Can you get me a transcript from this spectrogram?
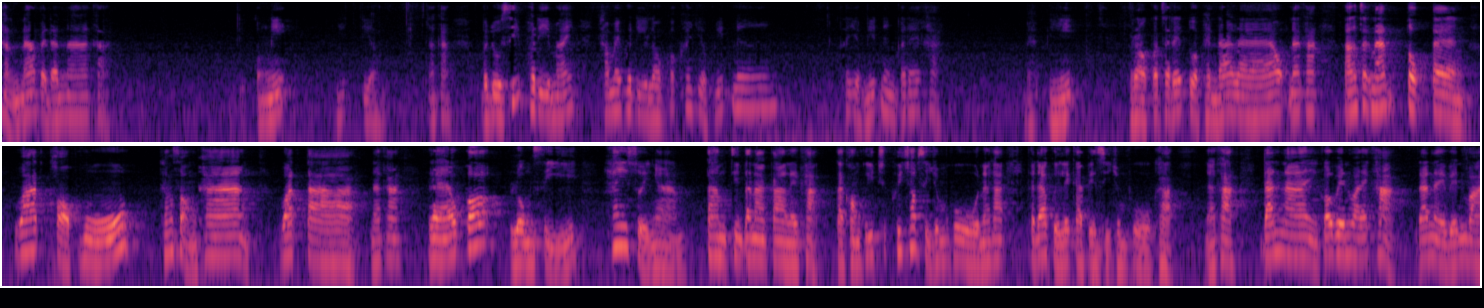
หันหน้าไปด้านหน้าค่ะ ติดตรงนี้นิดเดียวนะคะมาดูซิพอดีไหมถ้าไม่พอดีเราก็ขยับนิดนึงขยับนิดนึงก็ได้ค่ะ แบบนี้ เราก็จะได้ตัวแพนด้าแล้วนะคะ หลังจากนั้นตกแต่งวาดขอบหูทั้งสองข้าง วาดตานะคะ แล้วก็ลงสีให้สวยงามตามจินตนาการเลยค่ะ แต่ของคุยชอบสีชมพูนะคะแพนด้าคุยเลยกลายเป็นสีชมพูค่ะนะคะ ด้านในก็เว้นไว้ค่ะ ด้านในเว้นไว้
